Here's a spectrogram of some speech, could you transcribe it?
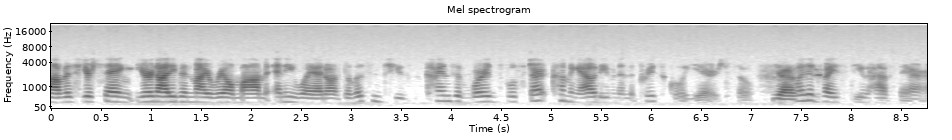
um, if you're saying you're not even my real mom anyway, I don't have to listen to you. Kinds of words will start coming out even in the preschool years. So, yes. what advice do you have there?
